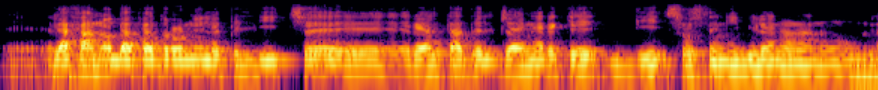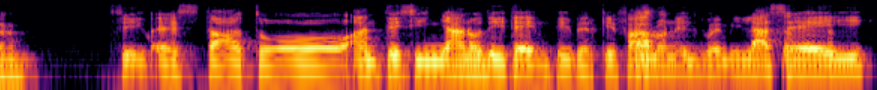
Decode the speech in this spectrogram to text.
eh, la fanno da padroni le pellicce, realtà del genere che di sostenibile non hanno nulla. Sì, è stato antesignano dei tempi perché farlo ah, nel 2006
